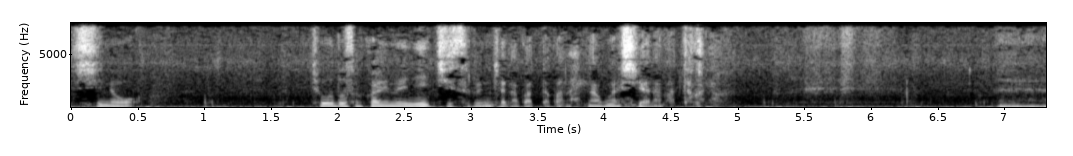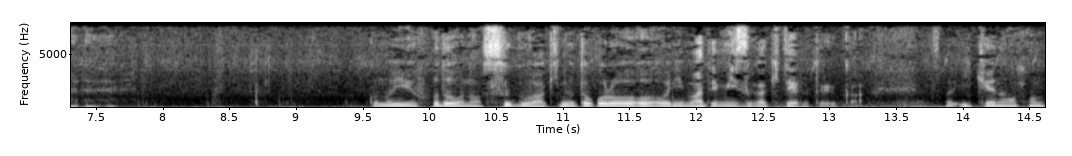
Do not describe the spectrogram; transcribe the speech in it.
市のちょうど境目に位置するんじゃなかったかな。名古屋市じゃなかったかな。この遊歩道のすぐ脇のところにまで水が来てるというか、その池の本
